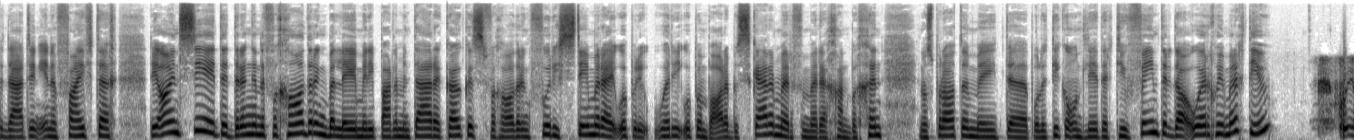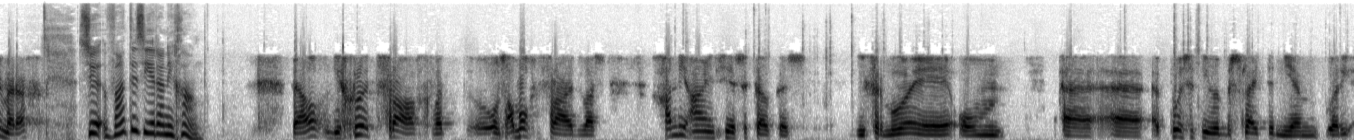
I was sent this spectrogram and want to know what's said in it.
So dat in 51 die ANC het 'n dringende vergadering belê met die parlementêre caucus vergadering voor die stemmery oor die, oor die openbare beskermer vanmiddag gaan begin en ons praat met 'n uh, politieke ontleder Theo Venter daaroor. Goeiemôre Theo. Goeiemôre. So wat is hier aan die gang? Wel, die groot vraag wat ons almal gevra het was gaan die ANC se caucus die vermoë hê om 'n uh, 'n uh, positiewe besluit te neem oor die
